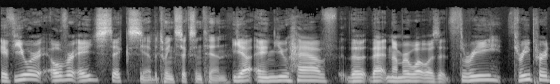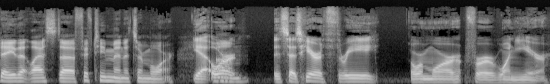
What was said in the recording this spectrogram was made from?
If you are over age 6, yeah, between six and ten. Yeah, and you have the that number. What was it? Three three per day that lasts uh, fifteen minutes or more. Yeah, or Um, it says here three or more for one year.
